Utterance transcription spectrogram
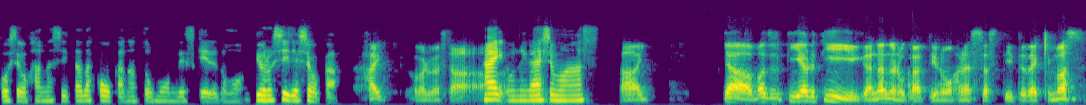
少しお話しいただこうかなと思うんですけれどもよろしいでしょうか？はい、わかりました。はい、お願いします。はい。じゃあ、まず PRT が何なのかっていうのをお話しさせていただきます。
